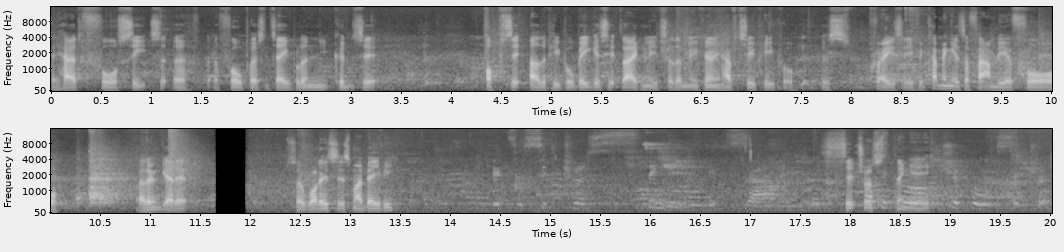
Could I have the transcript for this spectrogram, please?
they had four seats at a, a four person table and you couldn't sit opposite other people, but you could sit diagonally to them. You can only have two people. It's crazy. If you're coming as a family of four, I don't get it. So what is this, my baby? It's a citrus thingy. It's um, Citrus thingy. triple citrus.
